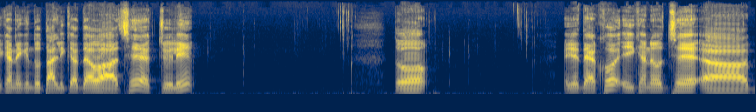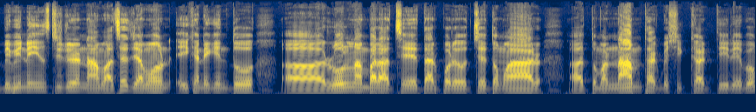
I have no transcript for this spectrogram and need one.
এখানে কিন্তু তালিকা দেওয়া আছে অ্যাকচুয়ালি তো এই যে দেখো, এইখানে হচ্ছে বিভিন্ন ইনস্টিটিউটের নাম আছে। যেমন এইখানে কিন্তু রোল নাম্বার আছে, তারপরে হচ্ছে তোমার তোমার নাম থাকবে শিক্ষার্থীর এবং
